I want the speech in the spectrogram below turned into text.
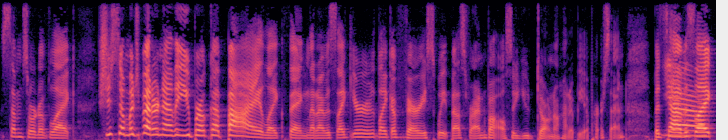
some sort of like she's so much better now that you broke up by like thing that I was like you're like a very sweet best friend, but also you don't know how to be a person. But Sav Yeah. is like,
